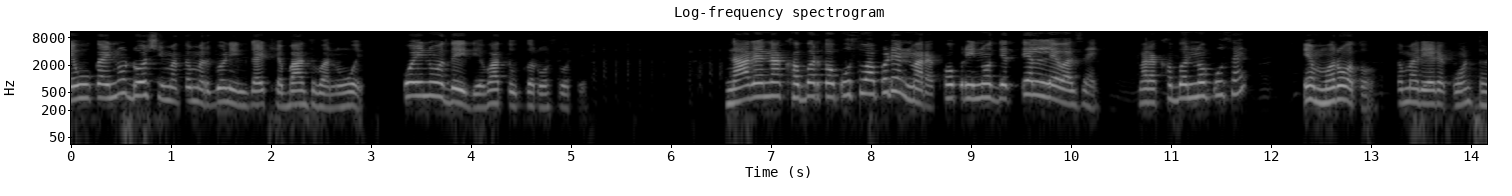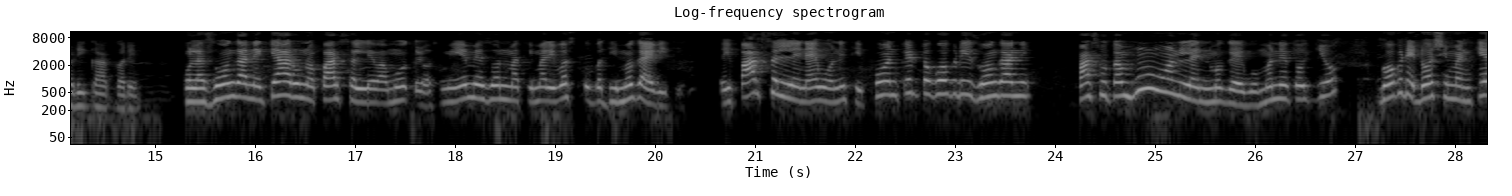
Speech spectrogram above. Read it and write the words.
એવું કઈ નું ડોશીમાં તમારે ગણીને ગાંઠે બાંધવાનું હોય. કોઈ નો દઈ દે, વાતું કરો છો તે. ના ના ખબર તો પૂછવા પડે ને મારા, ખોપરી નો દે તેલ લેવા જાય. મારા ખબર ન પૂછાય? એ મરો તો. તમારી અરે કોણ ધડીકા કરે? ઓલા ઝોંગાને ક્યારનો પાર્સલ લેવા મોકલ્યો મેં એમેઝોનમાંથી મારી વસ્તુ બધી મગાવી હતી. એ પાર્સલ લઈને આવ્યો નથી. ફોન કરતો ગોગડી ઝોંગાની. પાછું તમે હું ઓનલાઈન મગાવ્યું. મને તો કયો ગોગડી ડોશીમાં કે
